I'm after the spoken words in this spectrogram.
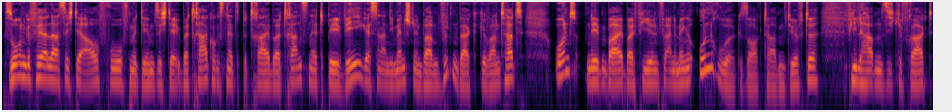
So ungefähr las sich der Aufruf, mit dem sich der Übertragungsnetzbetreiber Transnet BW gestern an die Menschen in Baden-Württemberg gewandt hat und nebenbei bei vielen für eine Menge Unruhe gesorgt haben dürfte. Viele haben sich gefragt,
